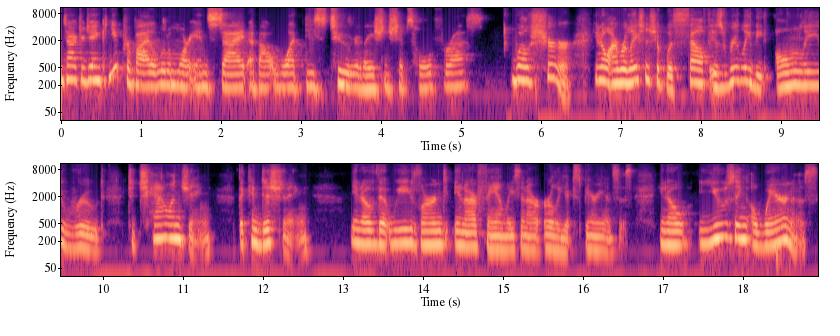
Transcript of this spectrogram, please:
Dr. Jane, can you provide a little more insight about what these two relationships hold for us? Well, sure. You know, our relationship with self is really the only route to challenging the conditioning, you know, that we learned in our families and our early experiences. You know, using awareness,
